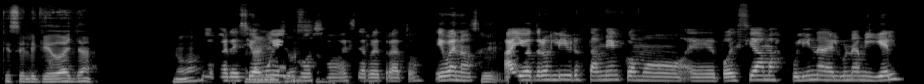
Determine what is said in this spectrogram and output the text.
que se le quedó allá. ¿No? Me pareció muy hermoso ese retrato. Y bueno, hay otros libros también como eh, Poesía masculina de Luna Miguel,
